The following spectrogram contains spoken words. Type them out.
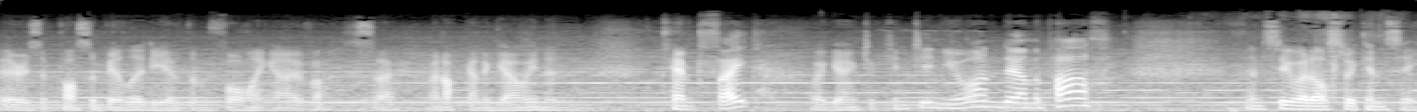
there is a possibility of them falling over. So we're not going to go in and tempt fate. We're going to continue on down the path and see what else we can see.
